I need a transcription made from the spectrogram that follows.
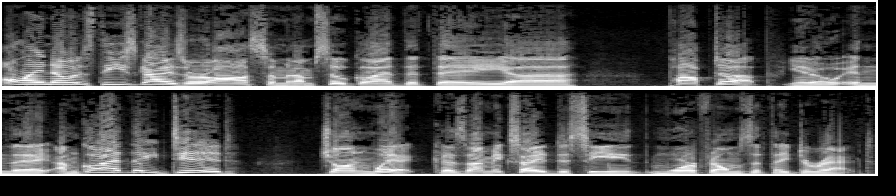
All I know is these guys are awesome, and I'm so glad that they uh, popped up. You know, in the I'm glad they did John Wick because I'm excited to see more films that they direct.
